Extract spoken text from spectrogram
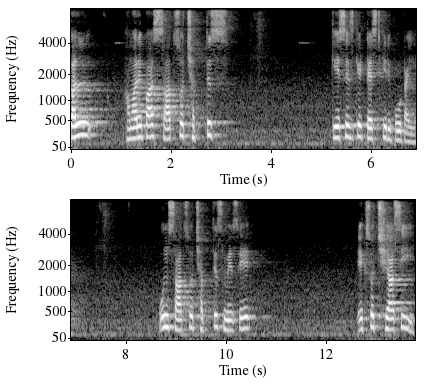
कल हमारे पास 736 केसेस के टेस्ट की रिपोर्ट आई। उन 736 में से 186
